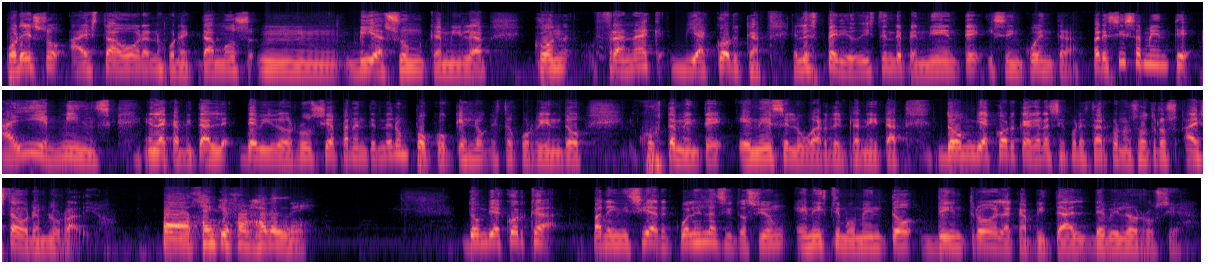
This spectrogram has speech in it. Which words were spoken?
Por eso, a esta hora nos conectamos mmm, vía Zoom, Camila con Franak Viacorca. Él es periodista independiente y se encuentra precisamente ahí en Minsk, en la capital de Bielorrusia, para entender un poco qué es lo que está ocurriendo justamente en ese lugar del planeta. Don Viacorca, gracias por estar con nosotros a esta hora en Blue Radio. Uh, thank you for having me. Don Viacorca, para iniciar, ¿cuál es la situación en este momento dentro de la capital de Bielorrusia?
